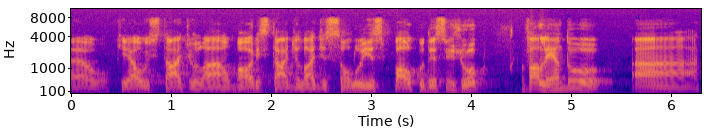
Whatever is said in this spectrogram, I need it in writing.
é, o que é o estádio lá, o maior estádio lá de São Luís, palco desse jogo, valendo a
